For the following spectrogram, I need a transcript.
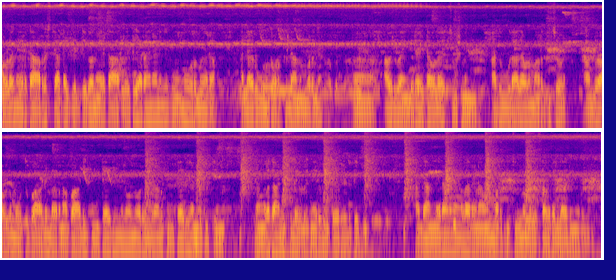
അവളെ നേരെ കാറിൽ സ്റ്റാർട്ടാക്കി എടുത്തേക്കോ നേരെ കാറിലോട്ട് കയറാനാണെങ്കിൽ റൂം തുറന്നു തരാം. അല്ലാതെ റൂം തുറക്കില്ല എന്നും പറഞ്ഞ് അവർ ഭയങ്കരമായിട്ട് അവളെ ചൂഷണം ചെയ്തു. അതുകൂടാതെ അവളെ മർദ്ദിച്ചു. അതുകൊണ്ട് അവളുടെ മുഖത്ത് പാടുണ്ടായിരുന്നു. ആ പാടി കൂട്ടുകാരി ഇന്നലെ വന്ന് പറയുമ്പോഴാണ് കൂട്ടുകാരി കണ്ടു കിട്ടിയെന്ന് ഞങ്ങളെ കാണിച്ചില്ല? ഇവൾ നേരെ കൂട്ടുകാരുടെ അടുത്തേക്ക്. പോയി അത് അന്നേരമാണ് ഞങ്ങൾ അറിയണം അവൻ മർദ്ദിച്ചു എന്നുള്ള ദിവസം അവരെല്ലാവരും പറയുന്നത്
